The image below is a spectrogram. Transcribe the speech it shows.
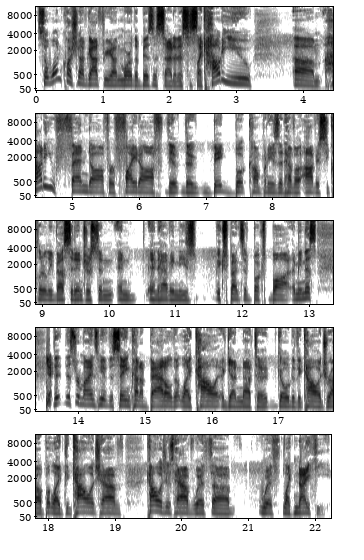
So one question I've got for you on more of the business side of this is like, how do you um, how do you fend off or fight off the the big book companies that have a obviously clearly vested interest in in, in having these expensive books bought? I mean this yeah. th- this reminds me of the same kind of battle that like college again, not to go to the college route, but like the college have colleges have with uh, with like Nike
